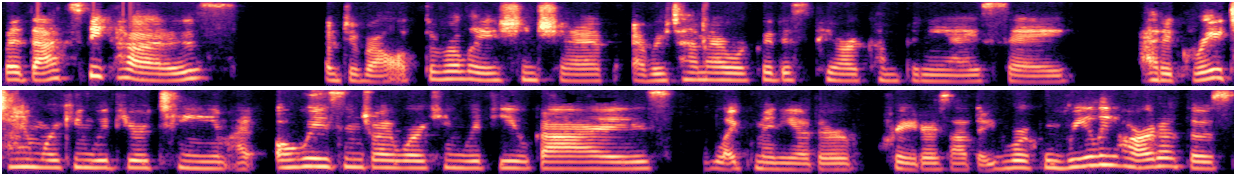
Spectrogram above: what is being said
But that's because I've developed the relationship. Every time I work with this PR company, I say, I had a great time working with your team. I always enjoy working with you guys, like many other creators out there. You work really hard at those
